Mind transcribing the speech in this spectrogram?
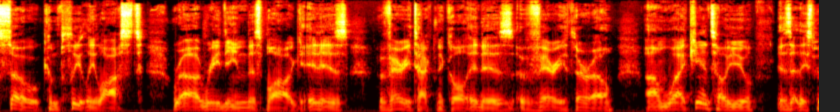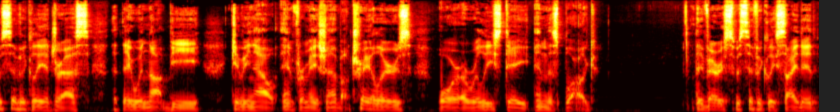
so completely lost uh, reading this blog. It is very technical. It is very thorough. Um, what I can tell you is that they specifically address that they would not be giving out information about trailers or a release date in this blog. They very specifically cited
